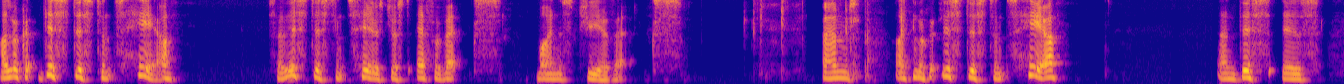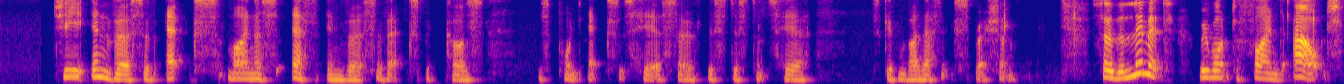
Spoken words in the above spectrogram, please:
I look at this distance here. So this distance here is just f of x minus g of x. And I can look at this distance here, and this is g inverse of x minus f inverse of x, because this point x is here, so this distance here is given by that expression. So the limit we want to find out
